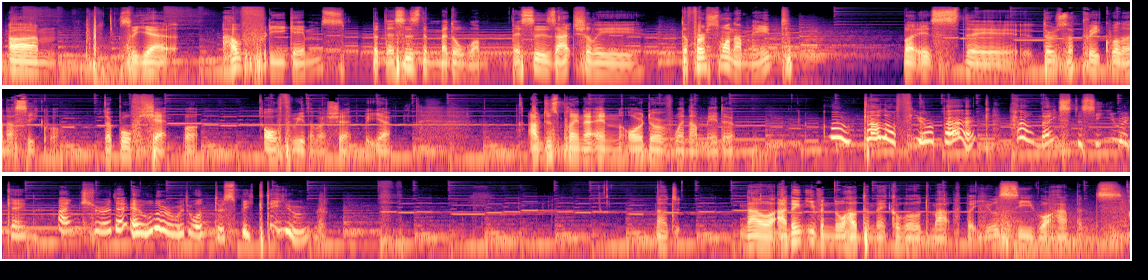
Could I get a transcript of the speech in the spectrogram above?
Um, so yeah, I have three games, but this is the middle one. This is actually the first one I made but it's the there's a prequel and a sequel. They're both shit, but all three of them are shit. But yeah, I'm just playing it in order of when I made it. Oh, Galuf, you're back! How nice to see you again. I'm sure the Elder would want to speak to you. Now, now I didn't even know how to make a world map, but you'll see what happens.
